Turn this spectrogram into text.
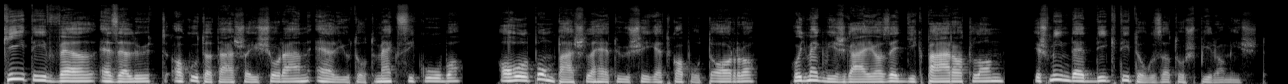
Két évvel ezelőtt a kutatásai során eljutott Mexikóba, ahol pompás lehetőséget kapott arra, hogy megvizsgálja az egyik páratlan és mindeddig titokzatos piramist.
